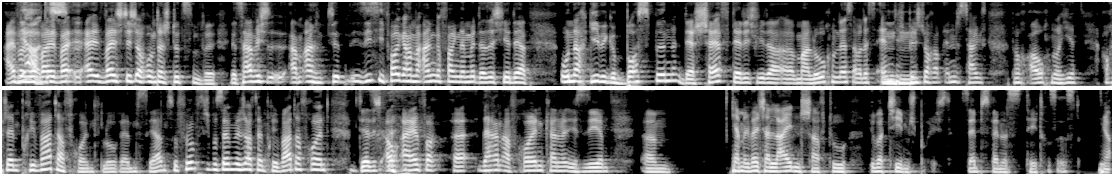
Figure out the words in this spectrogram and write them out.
Einfach ja, nur, weil, weil, äh, weil ich dich auch unterstützen will. Jetzt habe ich äh, am siehst die Folge haben wir angefangen damit, dass ich hier der unnachgiebige Boss bin, der Chef, der dich wieder äh, mal lochen lässt, aber letztendlich mhm. bin ich doch am Ende des Tages doch auch nur hier auch dein privater Freund Lorenz, ja? Zu 50 Prozent bin ich auch dein privater Freund, der sich auch einfach äh, daran erfreuen kann, wenn ich sehe, ähm, ja, mit welcher Leidenschaft du über Themen sprichst, selbst wenn es Tetris ist. Ja.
